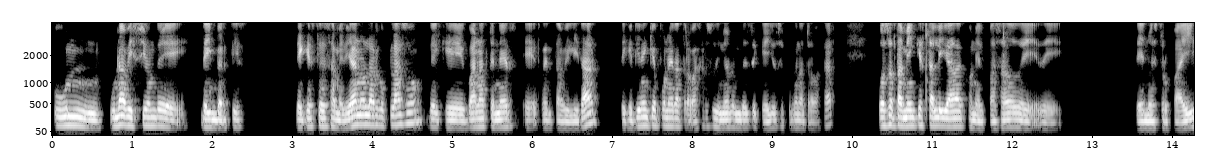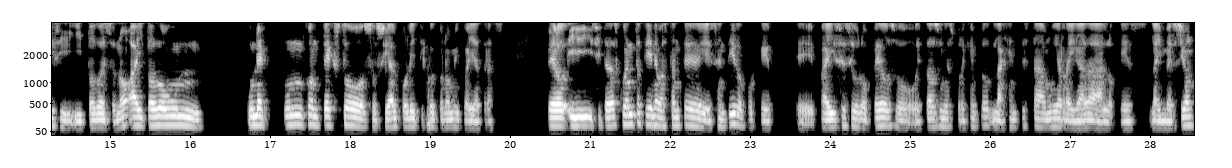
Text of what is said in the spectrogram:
una visión de, invertir, de que esto es a mediano o largo plazo, de que van a tener eh, rentabilidad, de que tienen que poner a trabajar su dinero en vez de que ellos se pongan a trabajar, cosa también que está ligada con el pasado de, de nuestro país y, todo eso, ¿no? Hay todo un, un, contexto social, político, económico ahí atrás. Pero, y, si te das cuenta, tiene bastante sentido porque eh, países europeos o Estados Unidos, por ejemplo, la gente está muy arraigada a lo que es la inversión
